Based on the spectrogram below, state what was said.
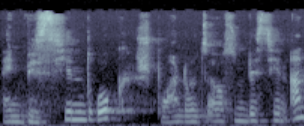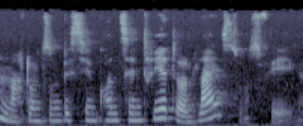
ein bisschen Druck spornt uns auch so ein bisschen an, macht uns ein bisschen konzentrierter und leistungsfähiger.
